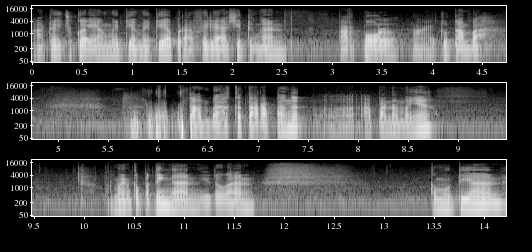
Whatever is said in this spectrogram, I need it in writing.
Ada juga yang media-media berafiliasi dengan parpol nah itu tambah tambah ketara banget eh, apa namanya bermain kepentingan gitu kan. Kemudian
